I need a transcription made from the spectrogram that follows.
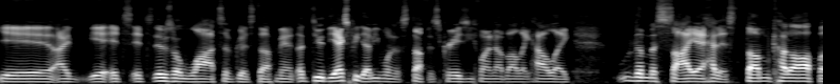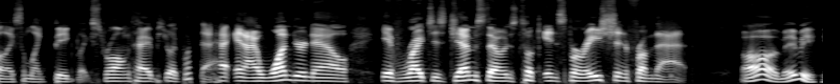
Yeah, I yeah, it's it's there's a lots of good stuff, man. Uh, dude, the XPW one of the stuff is crazy. You find out about like how like the Messiah had his thumb cut off by like some like big like strong types. You're like, what the heck? And I wonder now if Righteous Gemstones took inspiration from that. Oh, maybe.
